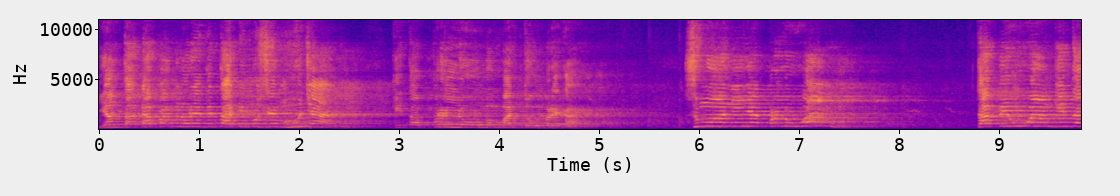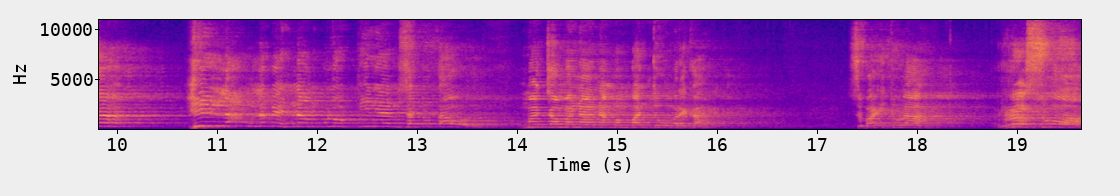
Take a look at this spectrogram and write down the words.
yang tak dapat menoreh getah di musim hujan, kita perlu membantu mereka. Semua ini perlu wang. Tapi wang kita hilang lebih 60 bilion satu tahun macam mana nak membantu mereka. Sebab itulah rasuah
